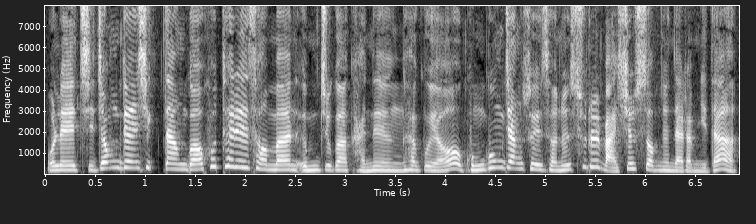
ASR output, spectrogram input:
원래 지정된 식당과 호텔에서만 음주가 가능하고요. 공공장소에서는 술을 마실 수 없는 나라입니다.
